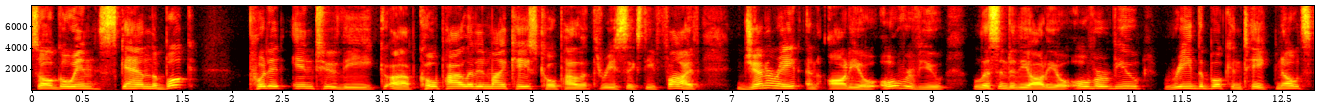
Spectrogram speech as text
So I'll go in, scan the book, put it into the uh, Copilot in my case, Copilot 365, generate an audio overview, listen to the audio overview, read the book and take notes,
